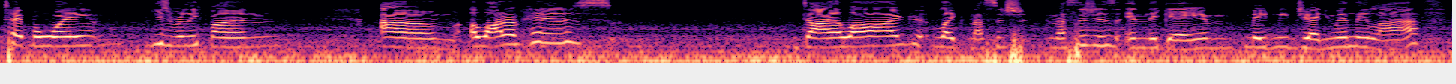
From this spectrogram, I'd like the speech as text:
type boy. He's really fun. Um, a lot of his dialogue, like message messages in the game, made me genuinely laugh.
